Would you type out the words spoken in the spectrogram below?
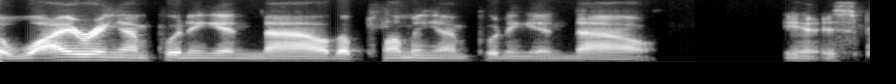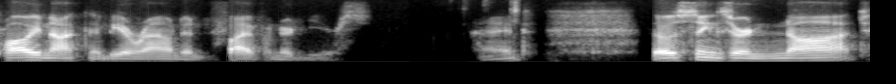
the wiring I'm putting in now, the plumbing I'm putting in now, you know, it's probably not going to be around in 500 years. Right? Those things are not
